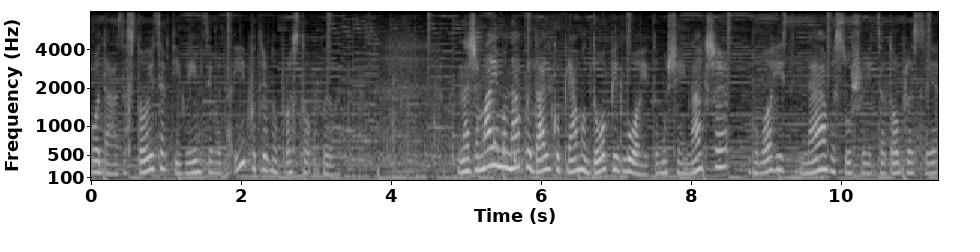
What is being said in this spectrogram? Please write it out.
вода, застоюється в тій виїмці вода, і потрібно просто вилити. Нажимаємо на педальку прямо до підлоги, тому що інакше вологість не висушується добре з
